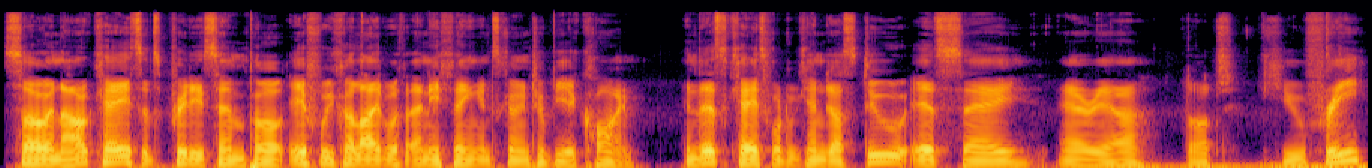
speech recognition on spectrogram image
So in our case, it's pretty simple. If we collide with anything, it's going to be a coin. In this case, what we can just do is say area.queue_free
